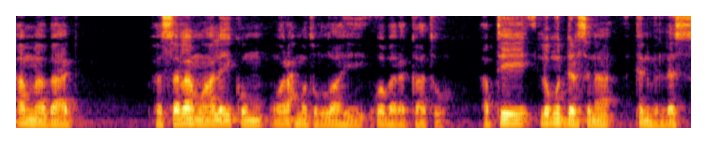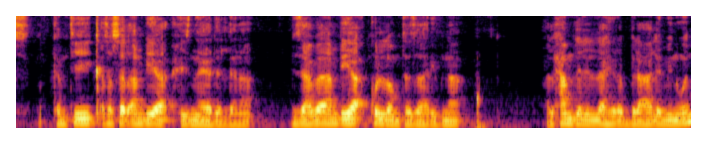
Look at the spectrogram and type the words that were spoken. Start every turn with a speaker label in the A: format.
A: أما بعد فالسلام عليكم ورحمة الله وبركاته أبتي لم درسنا كنملس كمت قصصل أنبيء حزني ن بع أنبيء كلم تزربن الحمدلله رب العلمن ون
